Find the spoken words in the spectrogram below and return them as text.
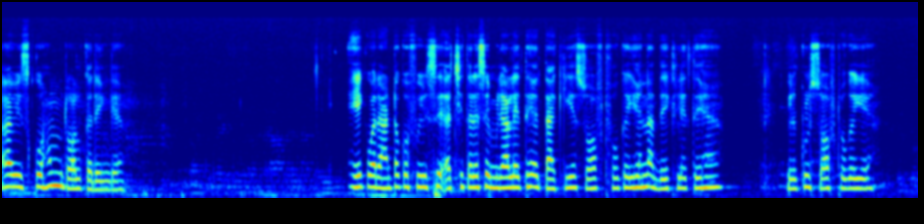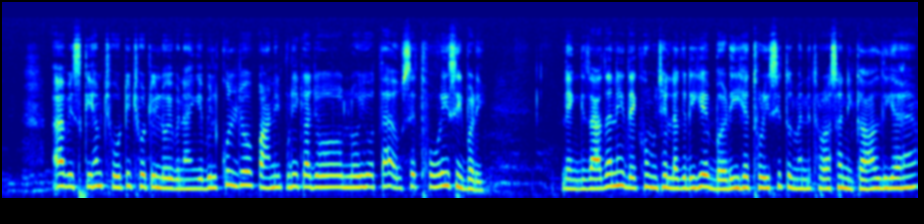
अब इसको हम रोल करेंगे। एक बार आटा को फिर से अच्छी तरह से मिला लेते हैं ताकि ये सॉफ्ट हो गई है ना, देख लेते हैं। बिल्कुल सॉफ्ट हो गई है। अब इसकी हम छोटी छोटी लोई बनाएँगे। बिल्कुल जो पानी पूरी का जो लोई होता है उससे थोड़ी सी बड़ी लेंगे। ज़्यादा नहीं, देखो मुझे लग रही है बड़ी है थोड़ी सी तो मैंने थोड़ा सा निकाल दिया है।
